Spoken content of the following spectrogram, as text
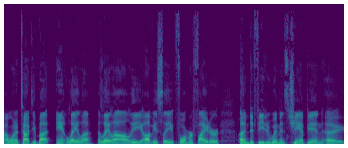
I want to talk to you about Aunt Laila. Laila Ali, obviously former fighter, undefeated women's champion, uh,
